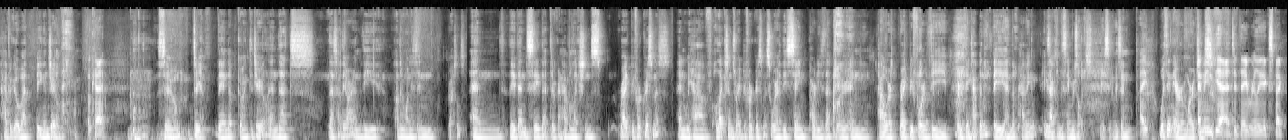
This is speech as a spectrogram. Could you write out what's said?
have a go at being in jail. Okay. So so yeah they end up going to jail and that's that's how they are. And the other one is in Brussels. And they then say that they're going to have elections right before Christmas. And we have elections right before Christmas where the same parties that were in power right before the everything happened, they end up having exactly the same results, basically. And I, within error margins. I mean, yeah, did they really expect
